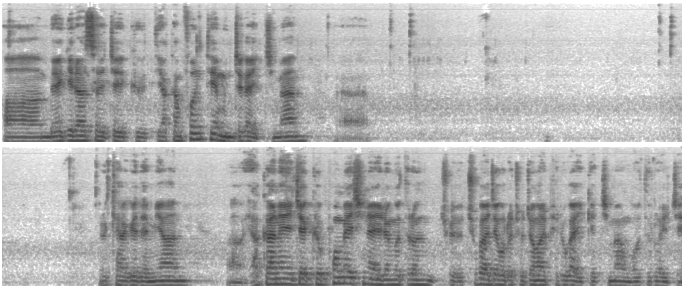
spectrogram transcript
어, 맥이라서 이제 그 약간 폰트에 문제가 있지만 어, 이렇게 하게 되면 어, 약간의 이제 그 포맷이나 이런 것들은 주, 추가적으로 조정할 필요가 있겠지만 모두로 이제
